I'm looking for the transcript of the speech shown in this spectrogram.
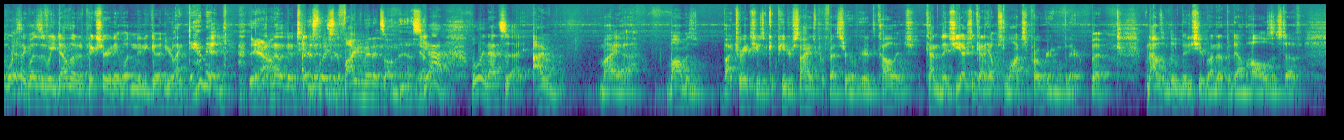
the worst thing was is when you downloaded a picture and it wasn't any good, and you're like, "Damn it!" I Yeah, got another I 10 just wasted five minutes on this. Yeah. Yeah. Well, and that's uh, I. My uh, mom is by trade. She was a computer science professor over here at the college. Kind of. She actually kind of helps launch the program over there. But when I was a little bitty shit, running up and down the halls and stuff.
